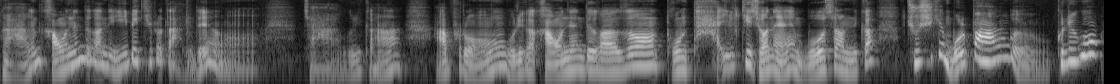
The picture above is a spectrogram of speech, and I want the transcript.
아, 근데 강원랜드 가는데 200킬로도 안 돼요. 자, 그러니까 앞으로 우리가 강원랜드 가서 돈 다 잃기 전에 무엇을 합니까? 주식에 몰빵하는 거예요. 그리고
